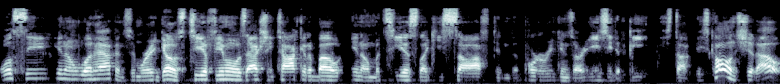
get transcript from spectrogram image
we'll see, you know, what happens and where he goes. Teofimo was actually talking about, you know, Matias like he's soft and the Puerto Ricans are easy to beat. He's talking, he's calling shit out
